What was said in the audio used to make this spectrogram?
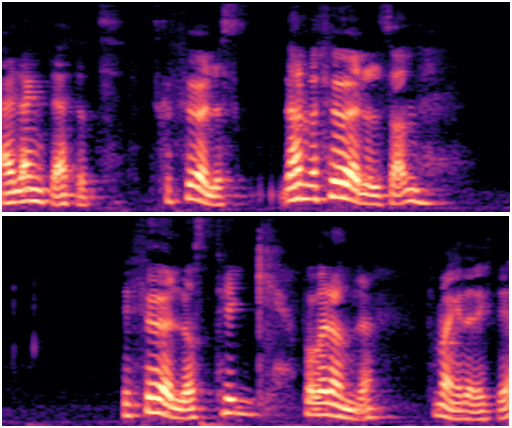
Jeg lengter etter at det skal føles Det handler med følelsene Vi føler oss trygge på hverandre. For meg er det viktig.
